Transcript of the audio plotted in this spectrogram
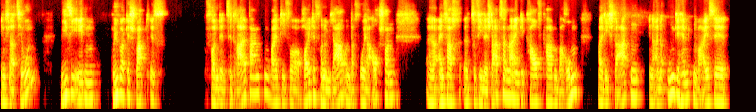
Inflation, wie sie eben rübergeschwappt ist von den Zentralbanken, weil die vor heute, vor einem Jahr und davor ja auch schon äh, einfach äh, zu viele Staatsanleihen gekauft haben. Warum? Weil die Staaten in einer ungehemmten Weise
